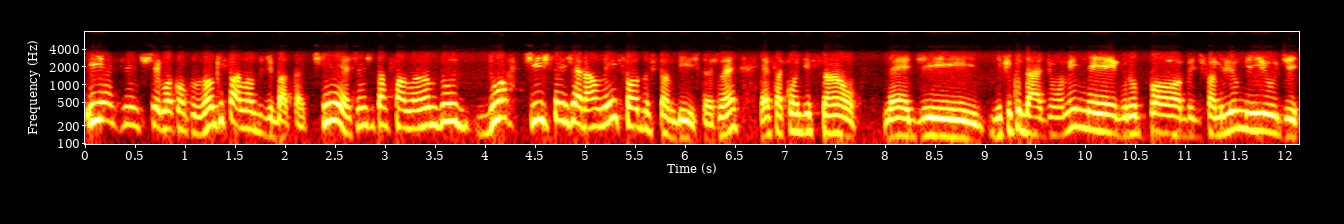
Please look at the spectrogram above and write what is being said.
E a gente chegou à conclusão que falando de Batatinha, a gente está falando do artista em geral, nem só dos tambistas, né? Essa condição né, de dificuldade, um homem negro, pobre, de família humilde,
